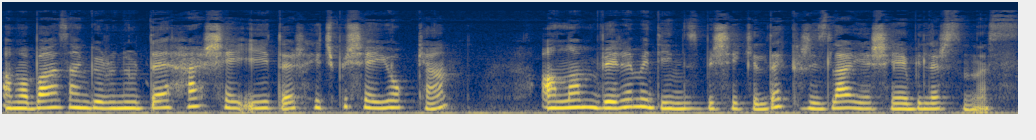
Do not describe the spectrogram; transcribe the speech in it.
Ama bazen görünürde her şey iyidir, hiçbir şey yokken anlam veremediğiniz bir şekilde krizler yaşayabilirsiniz.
